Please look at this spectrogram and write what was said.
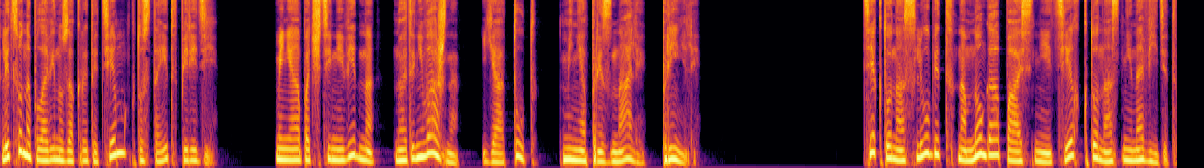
Лицо наполовину закрыто тем, кто стоит впереди. Меня почти не видно, но это не важно. Я тут. Меня признали, приняли. Те, кто нас любит, намного опаснее тех, кто нас ненавидит.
